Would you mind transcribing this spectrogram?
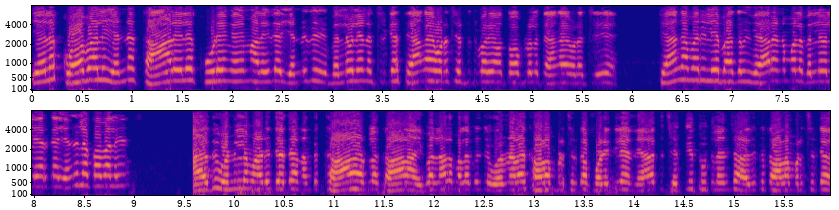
ஏல கோபாலி என்ன காலையில கூடைங்காயும் மலையில என்னது வெள்ளை வெள்ளையா வச்சிருக்கியா? தேங்காய் உடச்சு எடுத்துட்டு போறியா தோப்புல தேங்காய் உடச்சு? தேங்காய் மாதிரிலே பாக்குறது வேற என்னமோ வெள்ளை வெள்ளையா இருக்கா? எதுல கோபாலி அது ஒண்ணு இல்ல மாடுதாக்கா அந்த கார்ல காலம் இவ்வளவு நாள் மழை பெஞ்சு ஒரு நாளா காலம் பிடிச்சிருக்கா படிக்கல. நேரத்து செத்திய தூத்துல இருந்துச்சு அதுக்கு காலம் பிடிச்சிருக்கா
